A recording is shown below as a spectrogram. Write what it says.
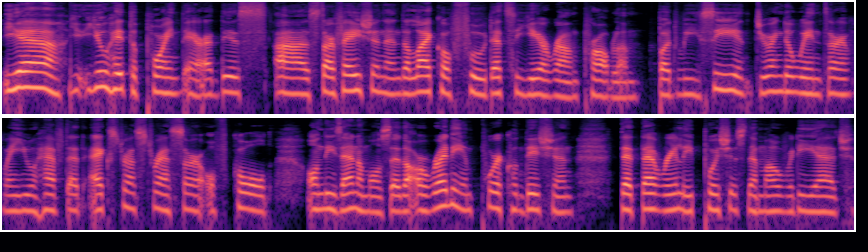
Yeah, you, you hit the point there. This uh, starvation and the lack of food, that's a year round problem. But we see during the winter when you have that extra stressor of cold on these animals that are already in poor condition, that that really pushes them over the edge.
